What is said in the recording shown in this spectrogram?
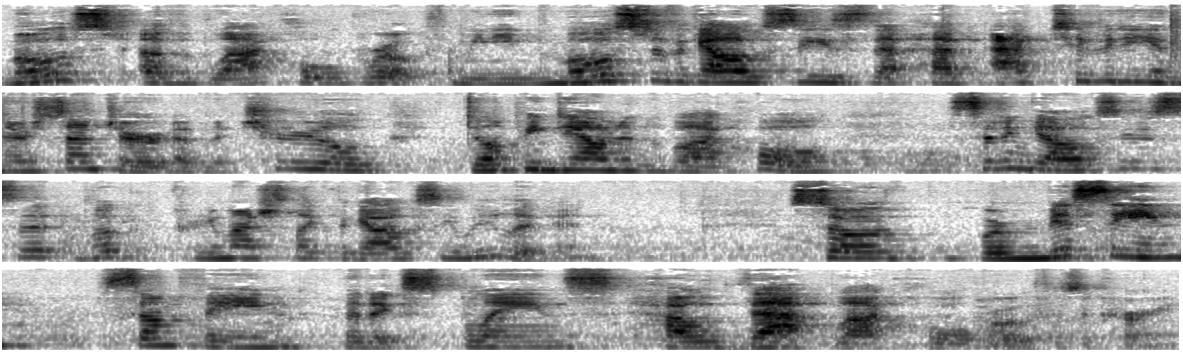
most of the black hole growth, meaning most of the galaxies that have activity in their center of material dumping down in the black hole, sit in galaxies that look pretty much like the galaxy we live in. So we're missing something that explains how that black hole growth is occurring.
